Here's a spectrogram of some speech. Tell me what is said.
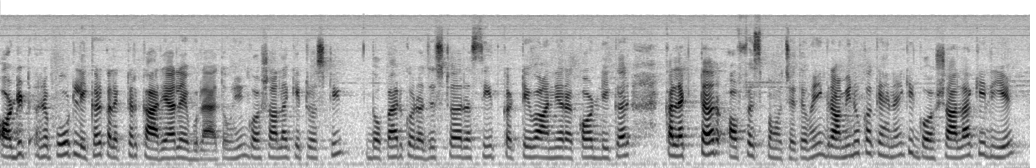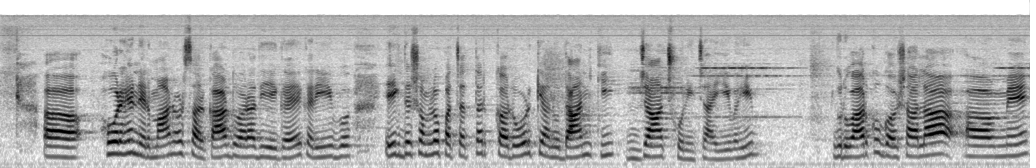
ऑडिट रिपोर्ट लेकर कलेक्टर कार्यालय बुलाया। तो वहीं गौशाला के ट्रस्टी दोपहर को रजिस्टर रसीद कट्टे व अन्य रिकॉर्ड लेकर कलेक्टर ऑफ़िस पहुँचे थे। वहीं ग्रामीणों का कहना है कि गौशाला के लिए आ, हो रहे निर्माण और सरकार द्वारा दिए गए करीब एक दशमलव पचहत्तर करोड़ के अनुदान की जाँच होनी चाहिए। वहीं गुरुवार को गौशाला में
